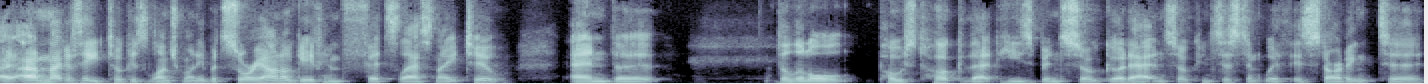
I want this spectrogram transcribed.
I, I'm not going to say he took his lunch money, but Soriano gave him fits last night too, and the the little post hook that he's been so good at and so consistent with is starting to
